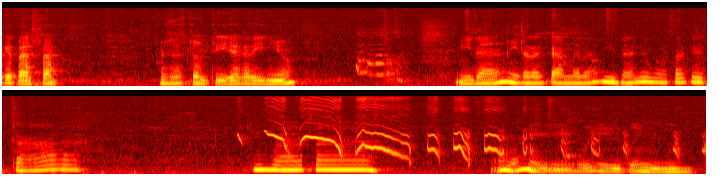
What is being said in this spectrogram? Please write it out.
¿qué pasa? Esas tontillas, cariño. Mira, mira la cámara, mira qué guapa que está. Qué guapa. Ah, uy, uy, uy.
